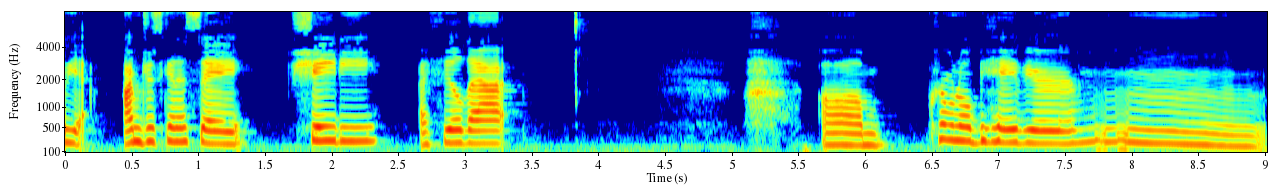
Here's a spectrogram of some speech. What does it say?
yeah, I'm just going to say shady. I feel that. Um, criminal behavior. Mm,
